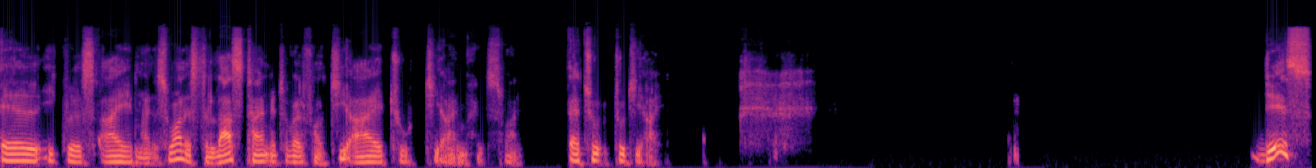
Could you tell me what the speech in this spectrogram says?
L equals i minus 1 is the last time interval from ti to ti minus 1, uh, to, to ti. This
